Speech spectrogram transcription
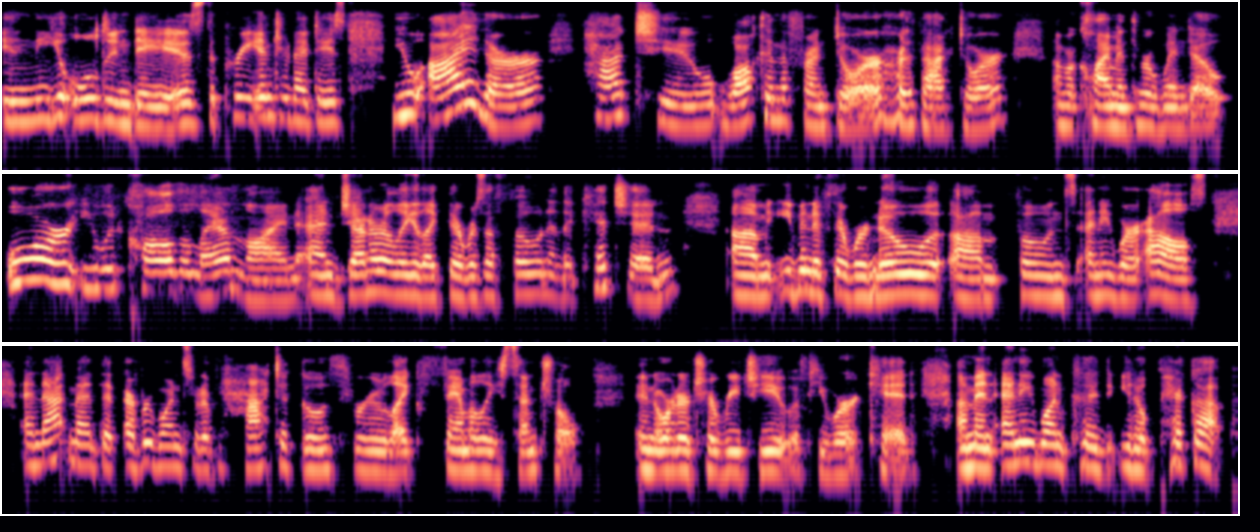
in the olden days, the pre-internet days, you either had to walk in the front door or the back door um, or climb in through a window, or you would call the landline. And generally, like there was a phone in the kitchen, um, even if there were no um, phones anywhere else. And that meant that everyone sort of had to go through like Family Central in order to reach you if you were a kid. I mean, anyone could, you know, pick up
